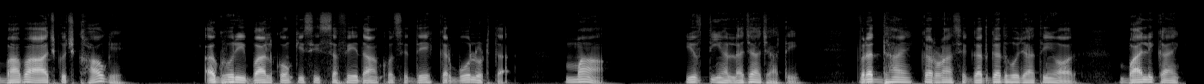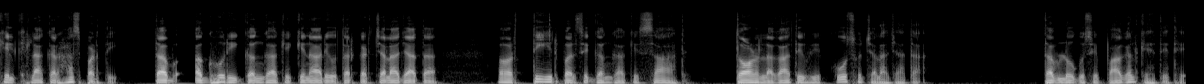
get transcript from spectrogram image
बाबा, आज कुछ खाओगे? अघोरी बालकों की सी सफ़ेद आँखों से देखकर बोल उठता, माँ। युवतियाँ लजा जाती, वृद्धाएँ करुणा से गदगद हो जाती और बालिकाएँ खिलखिलाकर हंस पड़ती। तब अघोरी गंगा के किनारे उतरकर चला जाता और तीर पर से गंगा के साथ दौड़ लगाते हुए कोसों चला जाता। तब लोग उसे पागल कहते थे।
